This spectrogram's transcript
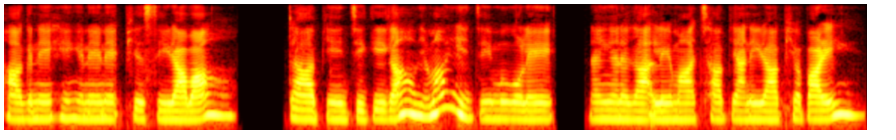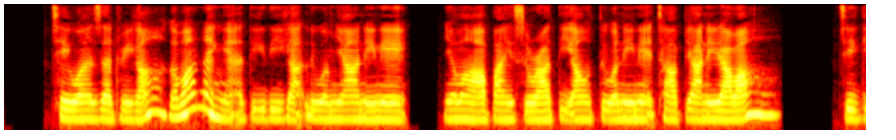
ဟာကနေဟင်းကနေနဲ့ဖြစ်စေတာပါ။ဒါအပြင် JK ကမြမရင်ကျေးမှုကိုလည်းနိုင်ငံတကာအလဲမှာချပြနေတာဖြစ်ပါတယ်။ခြေဝမ်းဇက်တွေကကမ္ဘာနိုင်ငံအသီးသီးကလူအများအနေနဲ့မြန်မာအပိုင်းဆိုတာတီအောင်သူအနေနဲ့ချပြနေတာပါ။ JK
